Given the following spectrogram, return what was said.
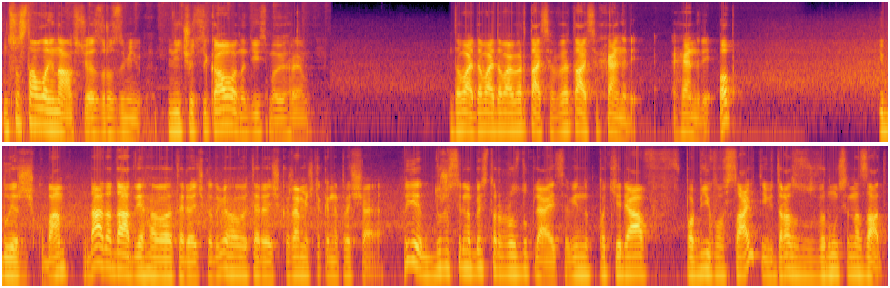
Ну, состав лайна, все, я зрозумів. Нічого цікавого, надіюсь, ми виграємо. Давай, давай, давай, вертайся, вертайся, Генрі. Генрі, оп. І ближечку, бам. Да-да-да, дві гаветеречка, дві гаветеречка, Жеміч таке не прощає. І дуже сильно швидко роздупляється. Він потеряв, побіг в офсайт і відразу звернувся назад.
